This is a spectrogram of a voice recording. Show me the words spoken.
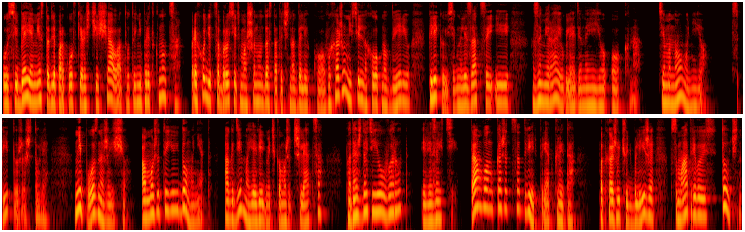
У себя я место для парковки расчищала, а тут и не приткнуться. Приходится бросить машину достаточно далеко. Выхожу, не сильно хлопнув дверью, пиликаю сигнализацией и замираю, глядя на ее окна. Темно у нее. Спит уже, что ли? Не поздно же еще. А может, ее и дома нет. А где моя ведьмочка может шляться? — Подождать ее у ворот или зайти? Там, вон, кажется, дверь приоткрыта. Подхожу чуть ближе, всматриваюсь. Точно,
